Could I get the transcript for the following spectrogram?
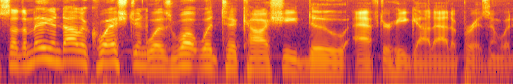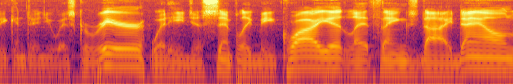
so the million dollar question was what would Tekashi do after he got out of prison? Would he continue his career? Would he just simply be quiet, let things die down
